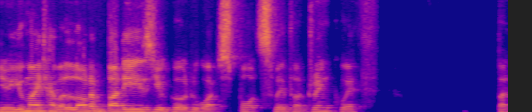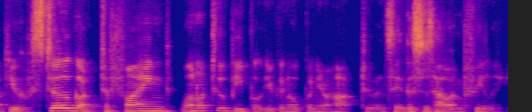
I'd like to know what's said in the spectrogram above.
you know, you might have a lot of buddies you go to watch sports with or drink with, but you've still got to find one or two people you can open your heart to and say, This is how I'm feeling.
